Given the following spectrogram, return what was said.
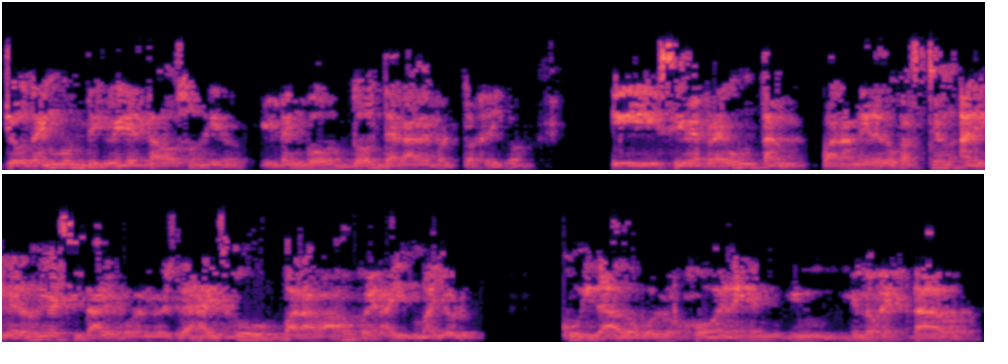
Yo tengo un degree de Estados Unidos y tengo dos de acá de Puerto Rico. Y si me preguntan, para mí la educación a nivel universitario, porque a nivel de high school para abajo, pues hay un mayor cuidado con los jóvenes en, los estados.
